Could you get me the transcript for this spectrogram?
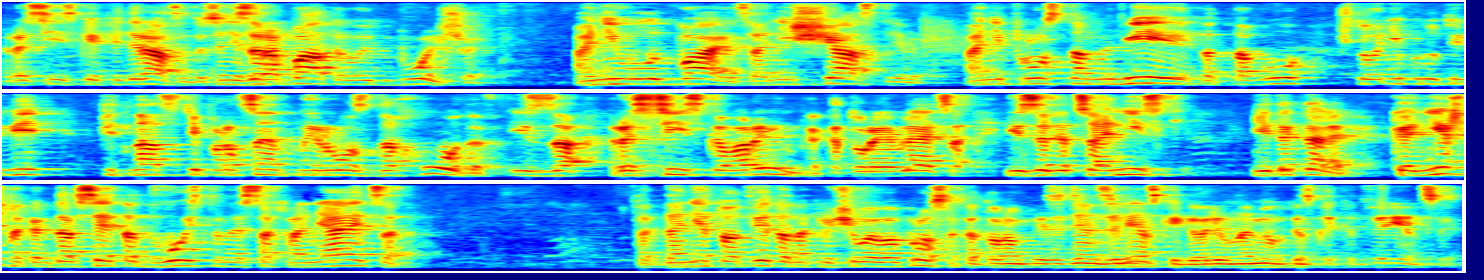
Российской Федерации. То есть они зарабатывают больше, они улыбаются, они счастливы, они просто млеют от того, что они будут иметь 15% рост доходов из-за российского рынка, который является изоляционистским и так далее. Конечно, когда вся эта двойственность сохраняется, тогда нет ответа на ключевой вопрос, о котором президент Зеленский говорил на Мюнхенской конференции.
